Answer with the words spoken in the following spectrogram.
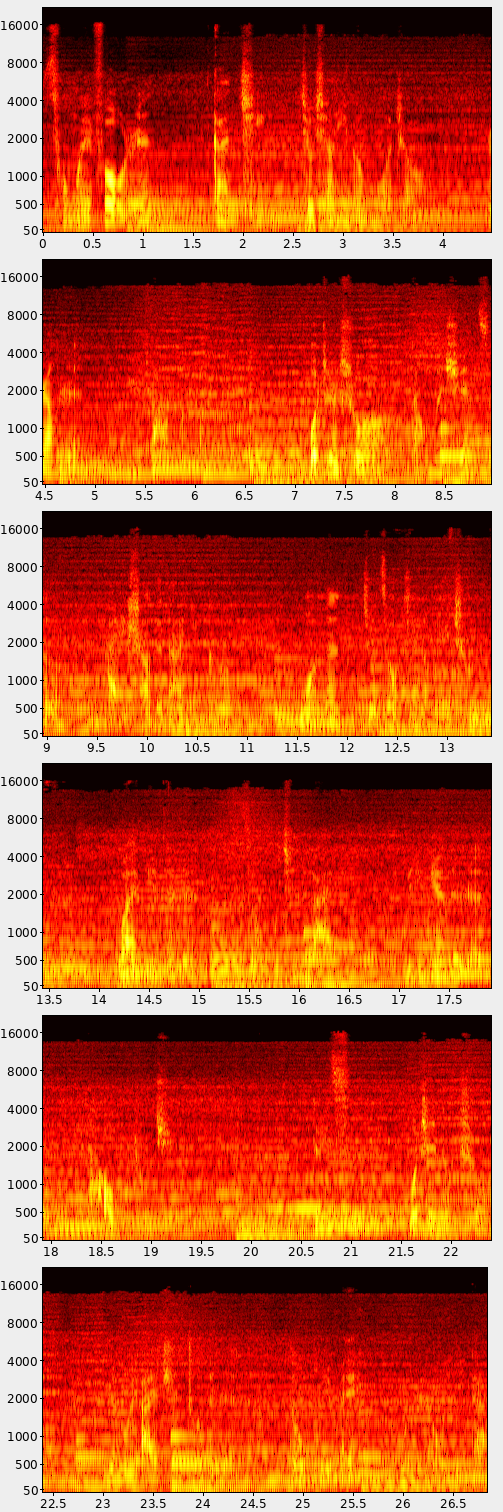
从未否认，感情就像一个魔咒，让人欲罢不，或者说。当我们选择爱上的那一刻，我们就走进了围城。外面的人走不进来，里面的人逃不出去。对此，我只能说，愿为爱执着的人都会被温柔以待。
